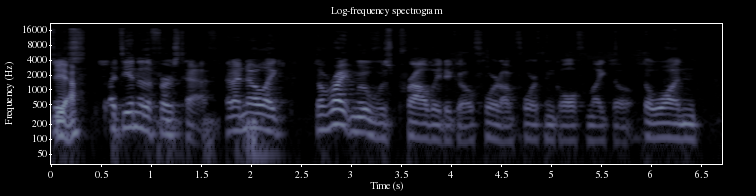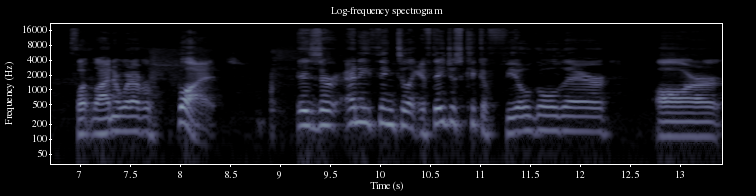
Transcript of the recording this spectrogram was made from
Yeah. At the end of the first half, and I know like the right move was probably to go for it on fourth and goal from like the the one foot line or whatever. But is there anything to like if they just kick a field goal there, or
